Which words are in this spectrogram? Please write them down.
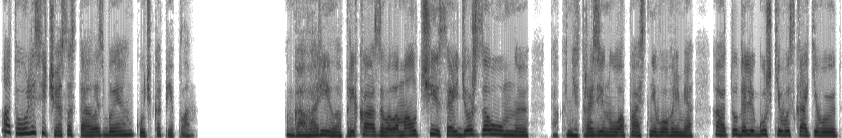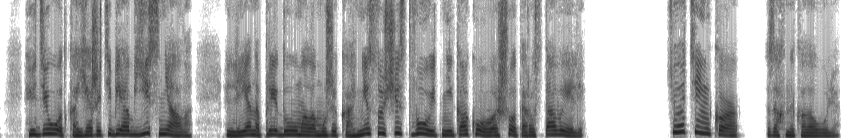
а то ли сейчас осталась бы кучка пепла. Говорила, приказывала, молчи, сойдешь за умную. Так нет, разинула пасть не вовремя, а оттуда лягушки выскакивают. Идиотка, я же тебе объясняла. Лена придумала мужика, не существует никакого Шота Руставели. «Тетенька», — захныкала Оля,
